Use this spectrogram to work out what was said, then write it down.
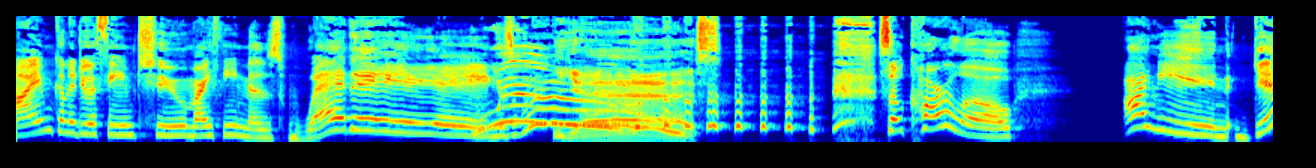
I'm gonna do a theme too. My theme is weddings. Woo! Yes. so Carlo, I mean, get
